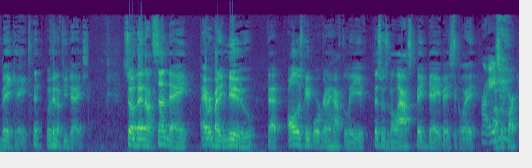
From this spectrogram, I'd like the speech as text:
vacate within a few days. So then on Sunday, everybody knew that all those people were going to have to leave. This was the last big day, basically, Right. of the party.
